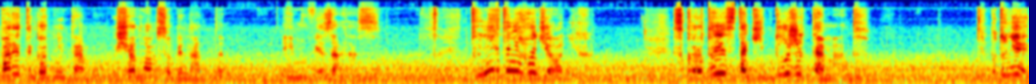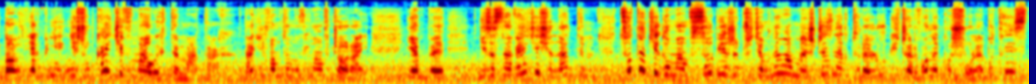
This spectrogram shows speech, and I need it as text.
parę tygodni temu usiadłam sobie nad tym i mówię, zaraz, tu nigdy nie chodzi o nich. Skoro to jest taki duży temat, bo to nie, bo jakby nie, nie szukajcie w małych tematach, tak? Już Wam to mówiłam wczoraj. Jakby nie zastanawiajcie się nad tym, co takiego mam w sobie, że przyciągnęłam mężczyznę, który lubi czerwone koszule, bo to jest,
